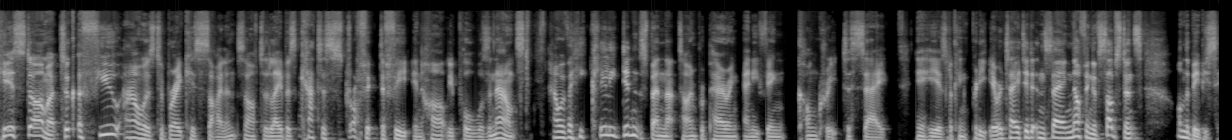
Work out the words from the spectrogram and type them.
Keir Starmer took a few hours to break his silence after Labour's catastrophic defeat in Hartlepool was announced. However, he clearly didn't spend that time preparing anything concrete to say. Here he is looking pretty irritated and saying nothing of substance on the BBC.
